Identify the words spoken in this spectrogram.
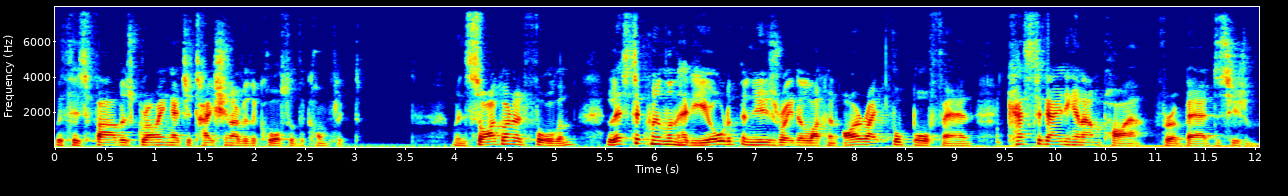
with his father's growing agitation over the course of the conflict. When Saigon had fallen, Lester Quinlan had yelled at the newsreader like an irate football fan, castigating an umpire for a bad decision.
